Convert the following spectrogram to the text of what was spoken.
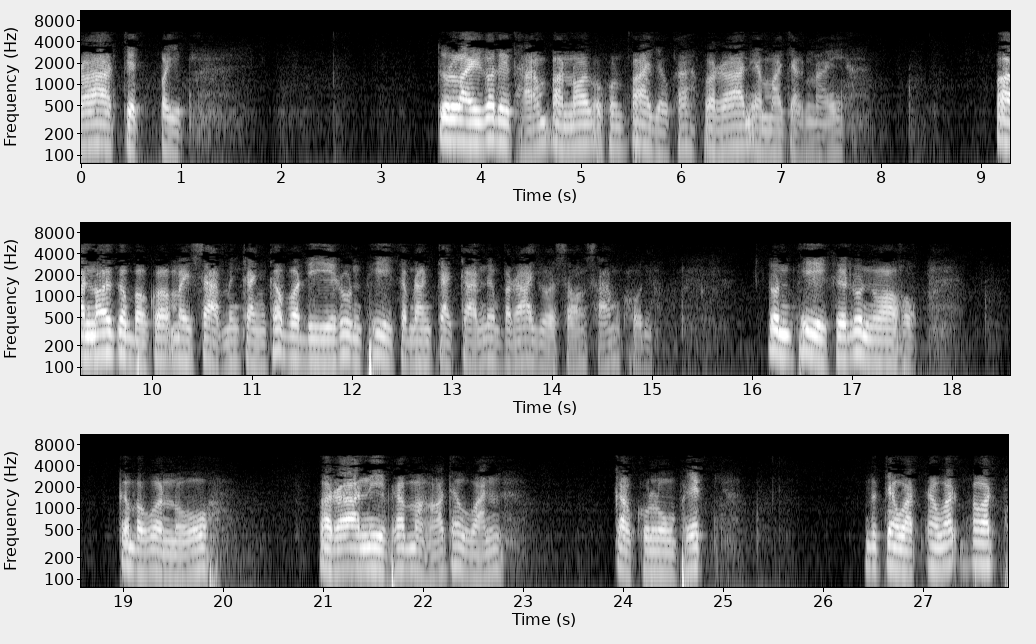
ราเจ็ดปีบจุไลก็ได้ถามป้าน้อยว่าคุณป้าเจ้าคะปลาราเนี่ยมาจากไหน ป้าน้อยก็บอกว่าไม่ทราบเหมือนกัน ก็พอดีรุ่นพี่กำลังจัดการเรื่องปราอยู่สองสามคน รุ่นพี่คือรุ่นมหกก็บอกว่าหนูปรานี่พระมหาเทวันกับคุณลุงเพชรจังหวัดวัดวัดโพ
